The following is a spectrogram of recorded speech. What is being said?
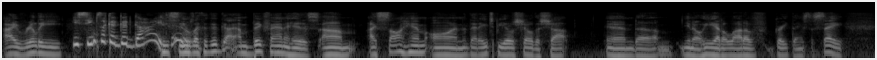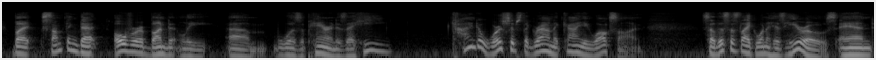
I really He seems like a good guy. he too. seems like a good guy. I'm a big fan of his. Um, I saw him on that HBO show, The Shop, and um, you know he had a lot of great things to say. But something that overabundantly um, was apparent is that he kind of worships the ground that Kanye walks on. So this is like one of his heroes, and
